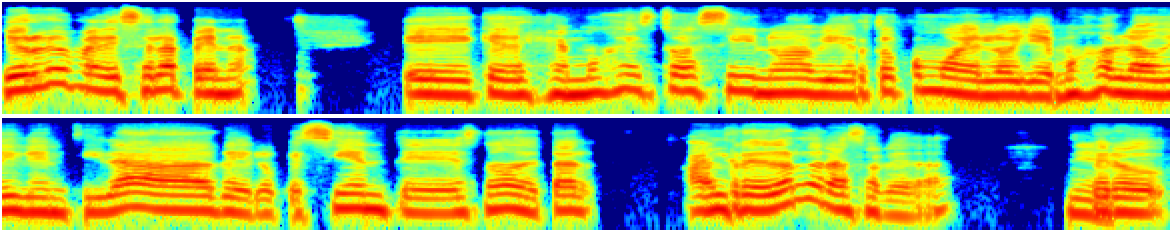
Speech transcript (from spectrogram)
Yo creo que merece la pena eh, que dejemos esto así, ¿no? Abierto como el, oye, hemos hablado de identidad, de lo que sientes, ¿no? De tal, alrededor de la soledad, pero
